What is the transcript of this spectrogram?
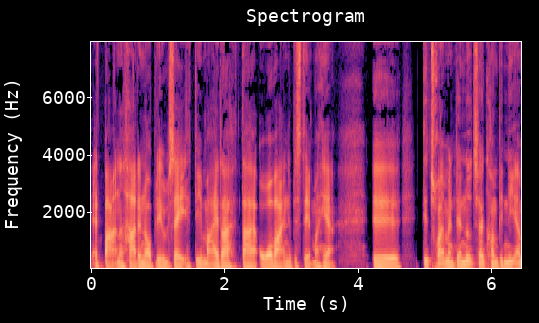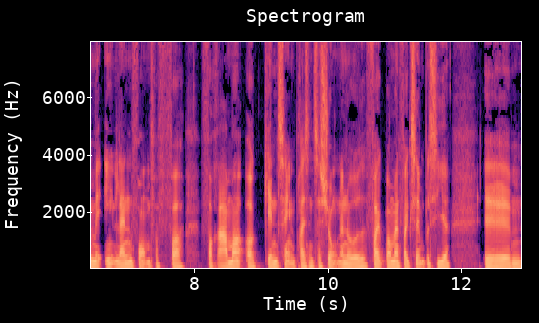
At barnet har den oplevelse af, det er mig, der, der er overvejende bestemmer her. Øh, det tror jeg, man bliver nødt til at kombinere med en eller anden form for, for, for rammer og gentagen præsentation af noget. For, hvor man for eksempel siger, øh,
